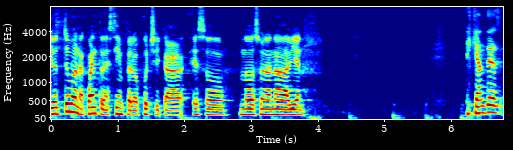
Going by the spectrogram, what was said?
Yo tuve una cuenta de Steam, pero puchica, eso no suena nada bien. Es que antes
